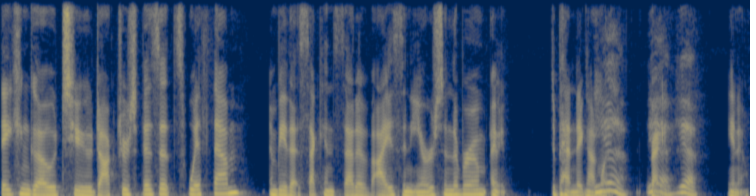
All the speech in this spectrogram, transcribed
they can go to doctor's visits with them and be that second set of eyes and ears in the room. I mean, depending on Yeah, what, yeah, right. yeah. You know,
